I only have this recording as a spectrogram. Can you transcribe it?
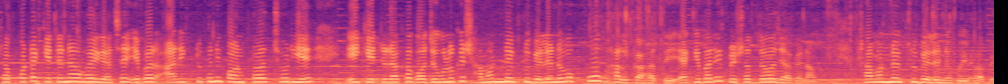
সবকটা কেটে নেওয়া হয়ে গেছে। এবার আর একটুখানি কর্নফ্লাওয়ার ছড়িয়ে এই কেটে রাখা গজাগুলোকে সামান্য একটু বেলে নেব খুব হালকা হাতে। একেবারেই প্রেশার দেওয়া যাবে না। সামান্য একটু বেলে নেব এভাবে।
